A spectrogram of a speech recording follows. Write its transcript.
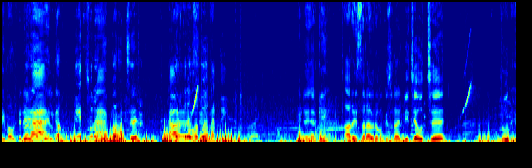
এই মাউন্টেনে এই পারে পেহেলগাম ওই পার হচ্ছে। থাকতি এটাই আর কি। আর এছাড়া ওইরকম কিছু নাই। নিচে হচ্ছে নদী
